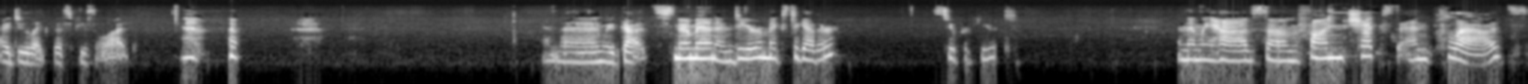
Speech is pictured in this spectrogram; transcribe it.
I do like this piece a lot. and then we've got snowmen and deer mixed together. Super cute. And then we have some fun checks and plaids.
